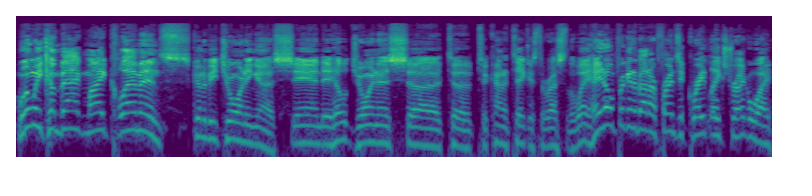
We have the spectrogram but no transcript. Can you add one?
When we come back, Mike Clemens is going to be joining us, and he'll join us uh, to, to kind of take us the rest of the way. Hey, don't forget about our friends at Great Lakes Dragaway.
